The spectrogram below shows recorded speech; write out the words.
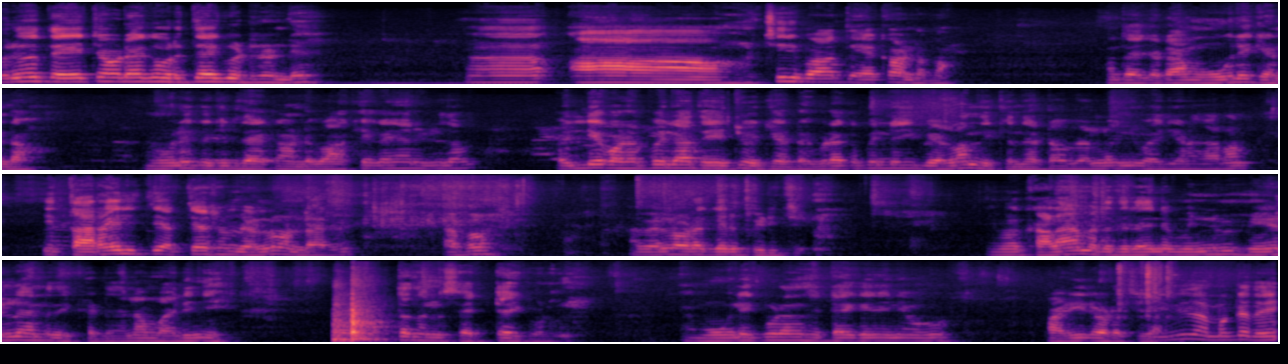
ഒരുവിധം തേച്ച അവിടെയൊക്കെ വൃത്തിയാക്കി വിട്ടിട്ടുണ്ട്. ആ, ആ ഇച്ചിരി ഭാഗത്ത് തേക്കാണ്ടപ്പാ ആ തേച്ചോട്ടെ. ആ മൂലയ്ക്കുണ്ടോ മൂലയ്ക്ക് ഇച്ചിരി തേക്കാണ്ട് ബാക്കിയൊക്കെ ഞാൻ ഒരുവിധം വലിയ കുഴപ്പമില്ലാതെ തേച്ച് കേട്ടോ ഇവിടെയൊക്കെ പിന്നെ ഈ വെള്ളം നിൽക്കുന്ന കേട്ടോ. വെള്ളം ഇനി വരികയാണ്. കാരണം ഈ തറയിൽ അത്യാവശ്യം വെള്ളം ഉണ്ടായിരുന്നു. അപ്പം ആ വെള്ളം അവിടെ കയറി പിടിച്ചു. നമ്മൾ കളയാൻ പറ്റത്തില്ല. അതിന്റെ മുന്നും മേളിൽ തന്നെ നിൽക്കട്ടെ. എല്ലാം വലിഞ്ഞ് പെട്ടെന്ന് അങ്ങ് സെറ്റായിക്കോളും മൂലയിൽ കൂടെ ഒന്ന് സെറ്റാക്കി കഴിഞ്ഞാൽ നമുക്ക് ചെയ്യാം. ഇനി നമുക്കതേ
